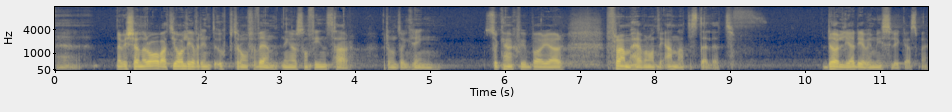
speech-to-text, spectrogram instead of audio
eh, när vi känner av att jag lever inte upp till de förväntningar som finns här runt omkring så kanske vi börjar framhäva någonting annat istället. Dölja det vi misslyckas med.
